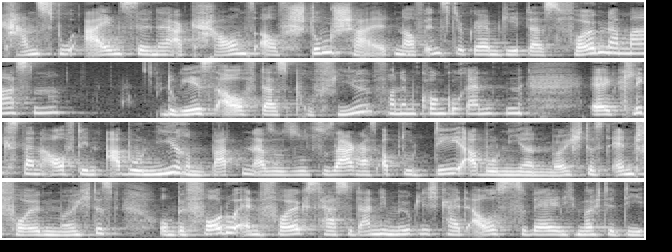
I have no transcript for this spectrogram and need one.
kannst du einzelne Accounts auf Stumm schalten. Auf Instagram geht das folgendermaßen. Du gehst auf das Profil von dem Konkurrenten, äh, klickst dann auf den Abonnieren-Button, also sozusagen, als ob du deabonnieren möchtest, entfolgen möchtest. Und bevor du entfolgst, hast du dann die Möglichkeit auszuwählen, ich möchte die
